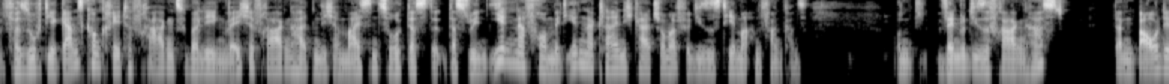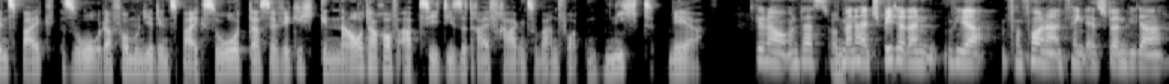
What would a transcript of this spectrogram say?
versuch dir ganz konkrete Fragen zu überlegen. Welche Fragen halten dich am meisten zurück, dass, dass du in irgendeiner Form mit irgendeiner Kleinigkeit schon mal für dieses Thema anfangen kannst? Und wenn du diese Fragen hast, dann bau den Spike so oder formulier den Spike so, dass er wirklich genau darauf abzieht, diese drei Fragen zu beantworten. Nicht mehr. Genau, und dass und man halt später dann wieder von vorne anfängt, also dann wieder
